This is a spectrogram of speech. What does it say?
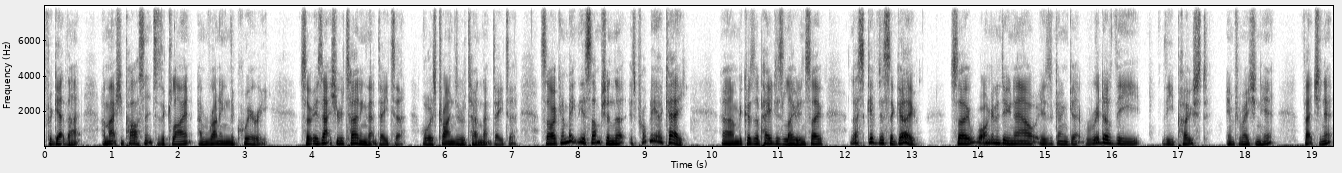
forget that. I'm actually passing it to the client and running the query. So it's actually returning that data or is trying to return that data. So I can make the assumption that it's probably okay um, because the page is loading. So let's give this a go. So what I'm going to do now is going to get rid of the the post information here, fetching it.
